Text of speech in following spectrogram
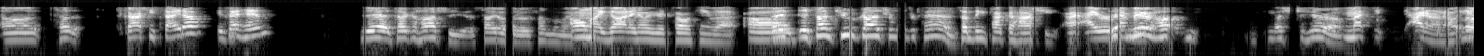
Uh, t- Takashi Saito? Is that him? Yeah, Takahashi, Saito, or something like oh that. my god, I know what you're talking about. Uh, They, they signed two guys from Japan. something Takahashi. I, I remember. Masahiro. Messi, I don't know.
